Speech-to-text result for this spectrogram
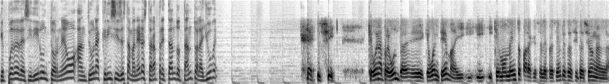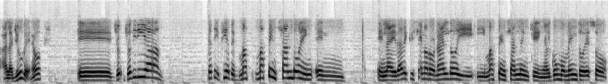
que puede decidir un torneo ante una crisis de esta manera. ¿Estará apretando tanto a la Juve? Sí, Qué buena pregunta, eh, qué buen tema y, qué momento para que se le presente esa situación a la, Juve, ¿no? Eh, yo, diría, fíjate, más, más pensando en, la edad de Cristiano Ronaldo y, más pensando en que en algún momento eso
